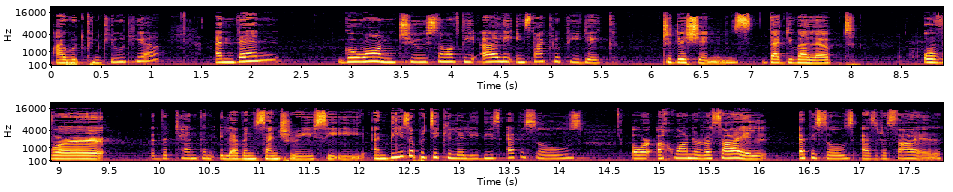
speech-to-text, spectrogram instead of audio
I would conclude here and then go on to some of the early encyclopedic traditions that developed over the 10th and 11th century CE. And these are particularly these epistles or Akhwan al-Rasail, epistles as Rasail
